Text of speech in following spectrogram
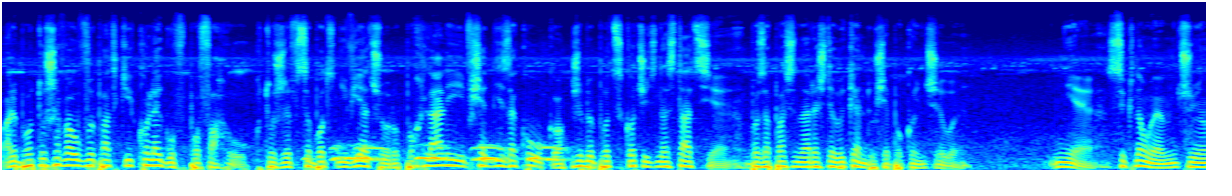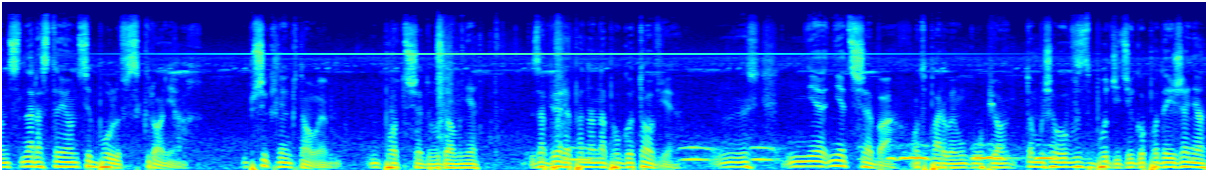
albo tuszował wypadki kolegów po fachu, którzy w sobotni wieczór pochlali i wsiedli za kółko, żeby podskoczyć na stację, bo zapasy na resztę weekendu się pokończyły. Nie, syknąłem, czując narastający ból w skroniach. Przyklęknąłem. Podszedł do mnie. Zabiorę pana na pogotowie. Nie, nie trzeba, odparłem głupio. To musiało wzbudzić jego podejrzenia.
